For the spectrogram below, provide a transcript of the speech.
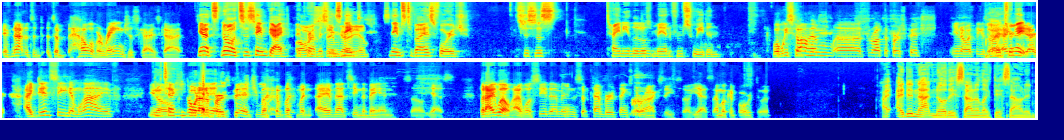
If not, it's a, it's a hell of a range this guy's got. Yeah, it's no, it's the same guy. I Always promise. his same guy, name's yeah. his name's Tobias Forge. It's just this tiny little man from Sweden. Well, we saw him uh, throughout the first pitch. You know, I think it's, That's I, right. I, I did see him live. You You know, technically throwing out a first pitch, but, but but I have not seen the band. So yes, but I will. I will see them in September thanks to Roxy. So yes, I'm looking forward to it. I, I did not know they sounded like they sounded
